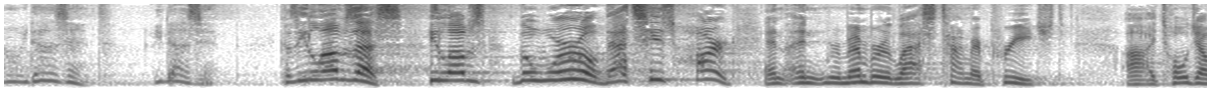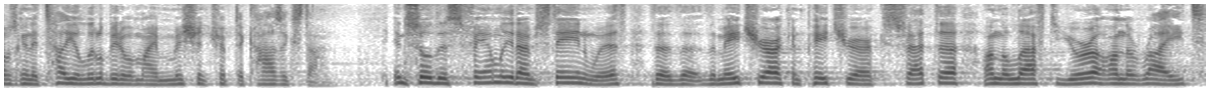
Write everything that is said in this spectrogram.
No, He doesn't. He doesn't. Because He loves us, He loves the world. That's His heart. And, and remember, last time I preached, uh, I told you I was going to tell you a little bit about my mission trip to Kazakhstan. And so, this family that I'm staying with, the, the, the matriarch and patriarch, Sveta on the left, Yura on the right,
